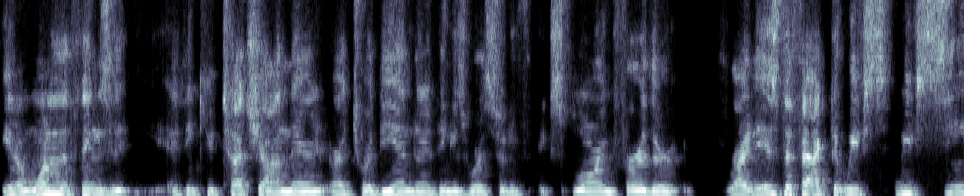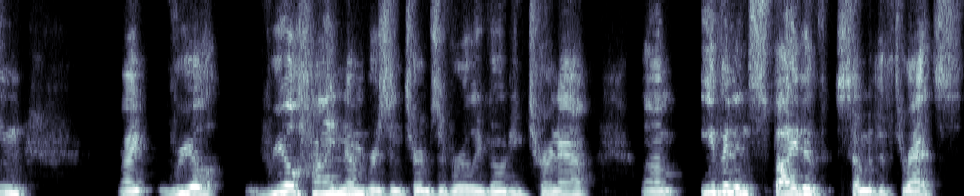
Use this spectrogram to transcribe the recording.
You know, one of the things that I think you touch on there right toward the end, that I think is worth sort of exploring further, right, is the fact that we've we've seen right real real high numbers in terms of early voting turnout, um, even in spite of some of the threats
